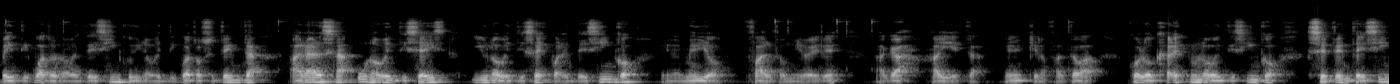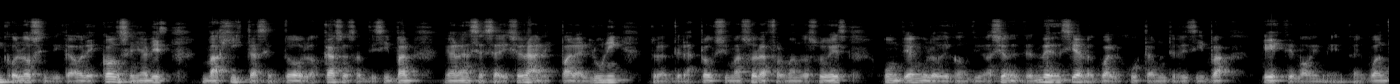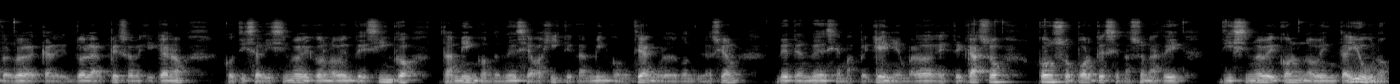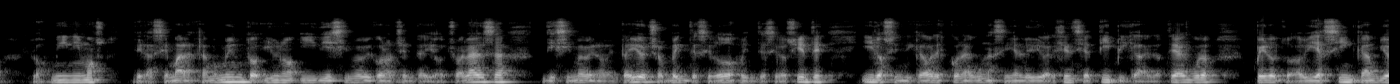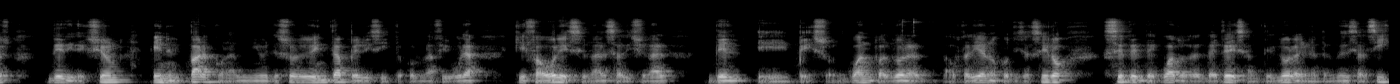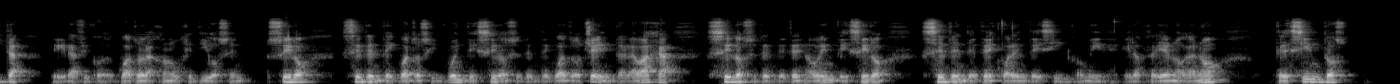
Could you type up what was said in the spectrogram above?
1.2495 y 1.2470, al alza 1.26 y 1.2645, en el medio falta un nivel, ¿eh? acá, ahí está, ¿eh? que nos faltaba colocar en 1.25.75 los indicadores con señales bajistas en todos los casos anticipan ganancias adicionales para el Luni durante las próximas horas formando a su vez un triángulo de continuación de tendencia lo cual justamente anticipa este movimiento. En cuanto al dólar, peso mexicano cotiza 19,95 también con tendencia bajista y también con triángulo de continuación de tendencia más pequeña en verdad en este caso con soportes en las zonas de 19,91, los mínimos de la semana hasta el momento, y 1 y 19,88 al alza, 19,98, 20,02, 20,07 y los indicadores con alguna señal de divergencia típica de los triángulos, pero todavía sin cambios de dirección en el par con algún nivel de sobreventa, pero insisto, con una figura que favorece una alza adicional del eh, peso. En cuanto al dólar australiano, cotiza 0,7433 ante el dólar en una tendencia alcista de gráfico de 4 horas con objetivos en 0,7450 y 0,7480. A la baja 0,7390 y 0,7345. Mire, el australiano ganó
